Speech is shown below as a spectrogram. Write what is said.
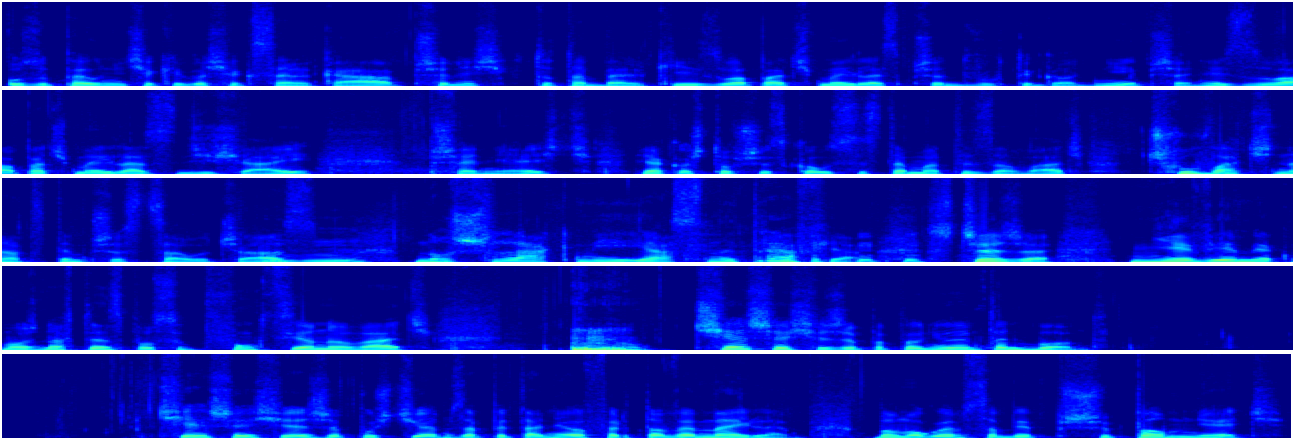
uzupełnić jakiegoś Excelka, przenieść do tabelki, złapać maile sprzed dwóch tygodni, przenieść, złapać maila z dzisiaj, przenieść, jakoś to wszystko usystematyzować, czuwać nad tym przez cały czas. Mhm. No szlak mnie jasny trafia. Szczerze, nie wiem, jak można w ten sposób funkcjonować. cieszę się, że popełniłem ten błąd. Cieszę się, że puściłem zapytania ofertowe mailem, bo mogłem sobie przypomnieć,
